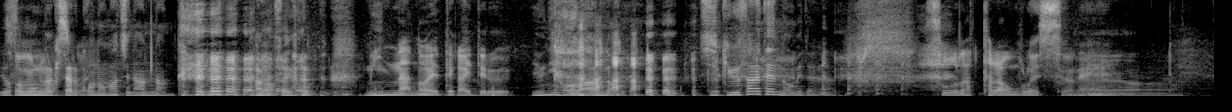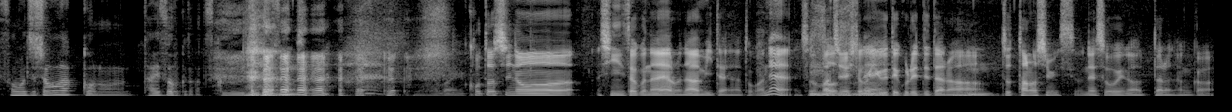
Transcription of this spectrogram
よそ者が来たらこの街なんなんて可能性が。あ るみんな「ノエ」って書いてる。ユニフォームあんのみたいな。支給されてんのみたいな。そうだったらおもろいっすよね、そのうち小学校の体操服とか作る やばい。ね今年の新作なんやろなみたいなとかね。その街の人が言うてくれてたら、うん。ちょっと楽しみですよね。そういうのあったらなんか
